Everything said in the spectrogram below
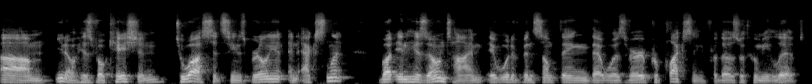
um, you know, his vocation to us it seems brilliant and excellent, but in his own time, it would have been something that was very perplexing for those with whom he lived,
